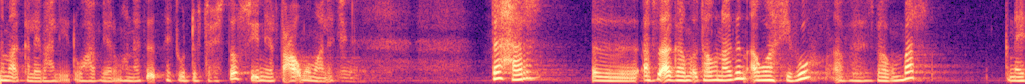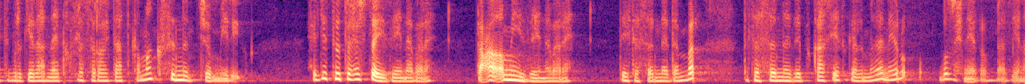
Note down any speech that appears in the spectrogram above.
ንማእከላይ ባህሊ እዩ ድወሃብ ነይሩ ምክንያቱ ናይቲ ውድብ ትሕዝቶ እሱ እዩ ነይሩ ተዓቕሙ ማለት እዩ ድሓር እ፣ ኣብዚ ኣጋ ምእታውና ግን ኣዋሲቡ ኣብ ህዝባዊ ግንባር ናይቲ ብርጌዳት ናይቲ ክፍለ ሰራዊታት ከማ ክስንድ ጀሚሩ እዩ ሕጂ እቲ ትሕዝቶ እዩ ዘይነበረ ተዓቕሚ እዩ ዘይነበረ ዘይተሰነደ እምበር ዝተሰነደ ብካሴት ገልመለ ነይሩ ብዙሕ ነይሩ እንዳ ዜና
